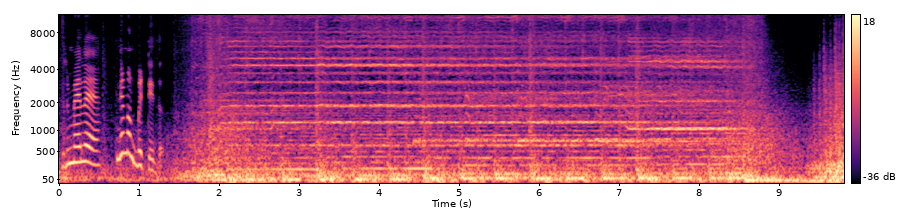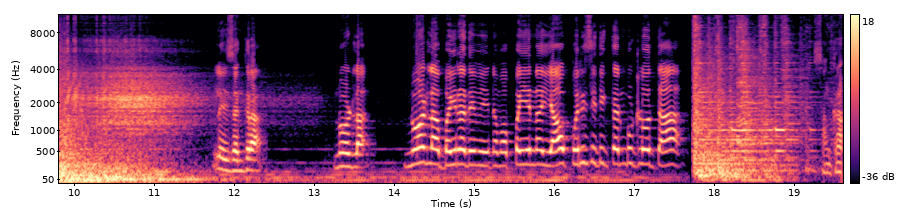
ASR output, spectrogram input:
ಇದ್ರ ಮೇಲೆ ನಿಮಗೆ ಬಿಟ್ಟಿದ್ದು. ಲೈ ಶಂಕರ ನೋಡ್ಲಾ ನೋಡ್ಲಾ ಭೈರಾದೇವಿ ನಮ್ಮ ಅಪ್ಪಯ್ಯನ ಯಾವ ಪರಿಸ್ಥಿತಿಗೆ ತಂದ್ಬಿಟ್ಲು ಅಂತ. ಶಂಕರ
